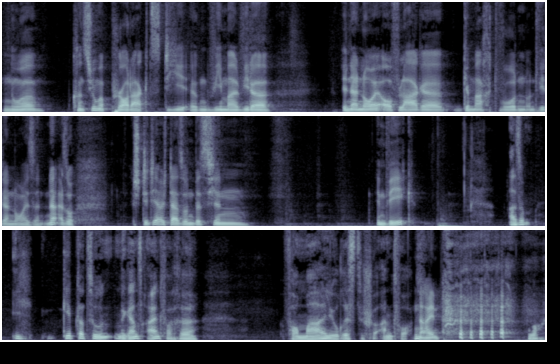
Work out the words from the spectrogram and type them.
nur Consumer Products, die irgendwie mal wieder in der Neuauflage gemacht wurden und wieder neu sind. Ne? Also steht ihr euch da so ein bisschen im Weg? Also ich gebe dazu eine ganz einfache formal-juristische Antwort. Nein. Doch,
